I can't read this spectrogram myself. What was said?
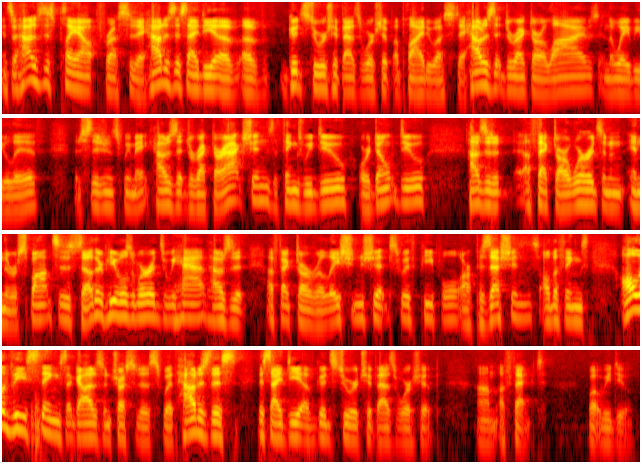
And so, how does this play out for us today? How does this idea of, of good stewardship as worship apply to us today? How does it direct our lives and the way we live, the decisions we make? How does it direct our actions, the things we do or don't do? How does it affect our words and, and the responses to other people's words we have? How does it affect our relationships with people, our possessions, all the things, all of these things that God has entrusted us with? How does this, this idea of good stewardship as worship um, affect what we do?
